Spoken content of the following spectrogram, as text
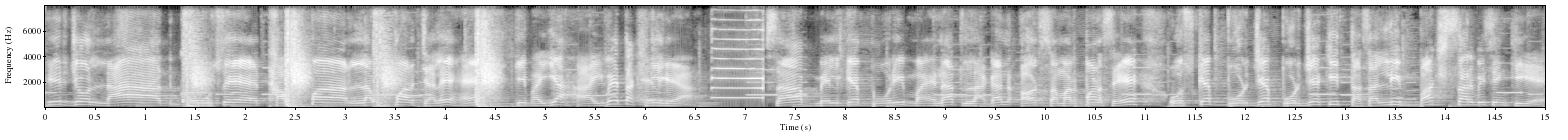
फिर जो लाद, घूसे, थप्पड़, लप्पड़ चले हैं कि भैया हाईवे तक हिल गया। सब मिलके पूरी मेहनत, लगन और समर्पण से उसके पुर्जे पुर्जे की तसल्ली बख्श सर्विसिंग किए।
